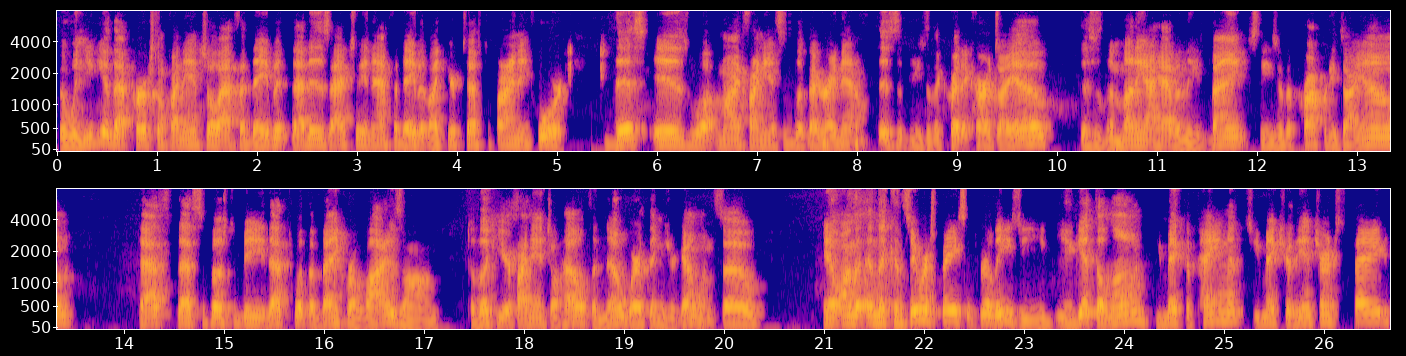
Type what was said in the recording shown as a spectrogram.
But when you give that personal financial affidavit, that is actually an affidavit, like you're testifying in court. This is what my finances look like right now. This is, these are the credit cards I owe. This is the money I have in these banks. These are the properties I own that's that's supposed to be that's what the bank relies on to look at your financial health and know where things are going. So, you know, on the in the consumer space, it's real easy. You, you get the loan, you make the payments, you make sure the insurance is paid.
